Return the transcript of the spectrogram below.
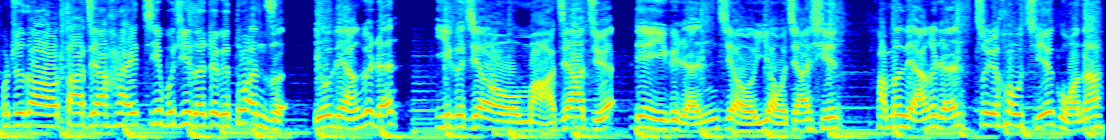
不知道大家还记不记得这个段子？有两个人，一个叫马加爵，另一个人叫药加薪。他们两个人最后结果呢？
